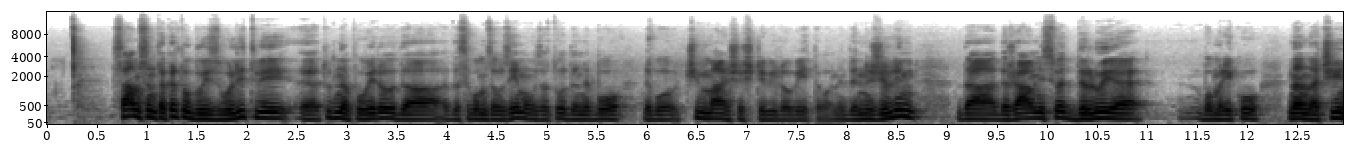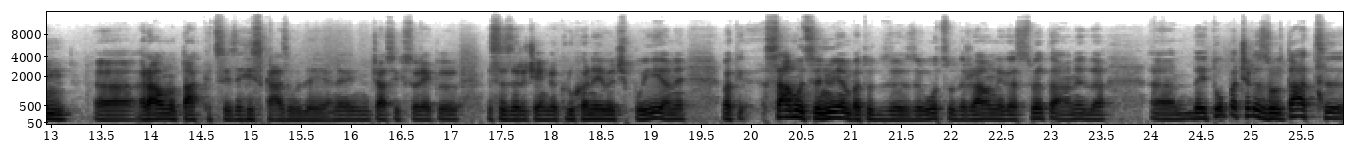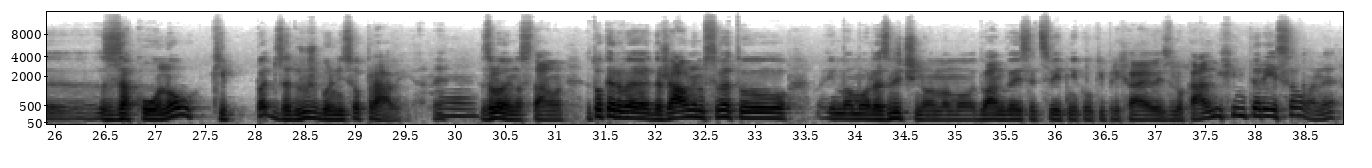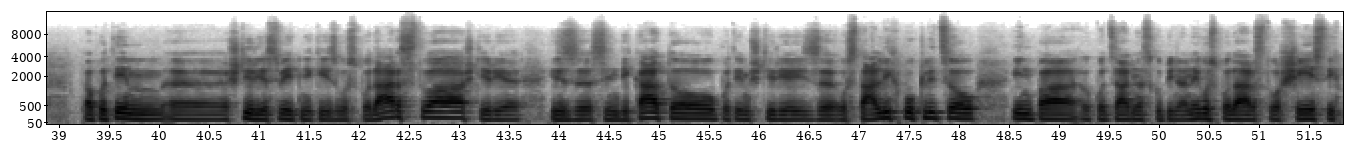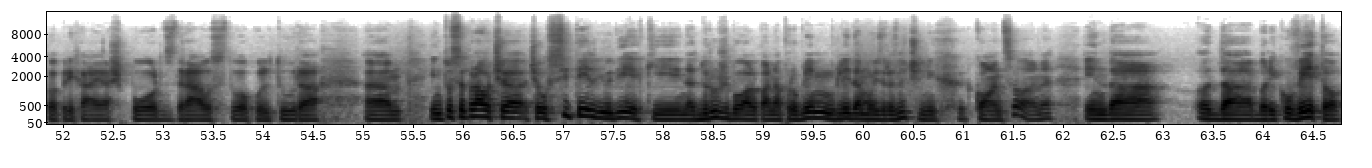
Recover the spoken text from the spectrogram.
Sam sem takrat v izvolitvi eh, tudi napovedal, da, da se bom zauzemal za to, da, bo, da bo čim manjše število vetov. Ne, da ne želim, da državni svet deluje, bom rekel, na način uh, ravno tak, kot se je zdaj izkazal, da je. Ne. Včasih so rekli, da se za rečenega kruha ne več poje. Ne. Sam ocenjujem, pa tudi za vodstvo državnega sveta, ne, da, uh, da je to pač rezultat uh, zakonov, ki pač za družbo niso pravi. Zelo enostaven. Zato, ker v državnem svetu imamo različno, imamo 22 svetnikov, ki prihajajo iz lokalnih interesov, pa potem eh, štirje svetniki iz gospodarstva, štirje iz sindikatov, potem štirje iz ostalih poklicov. In pa kot zadnja skupina, ne gospodarstvo, šestih pa prihaja šport, zdravstvo, kultura, Um, in to se pravi, če, če vsi ti ljudje, ki na družbo ali pa na problem gledamo iz različnih koncev, in da, da bo rekel veto,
